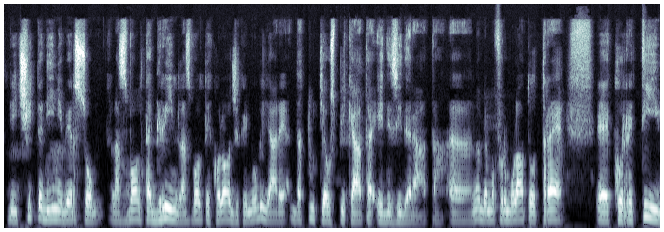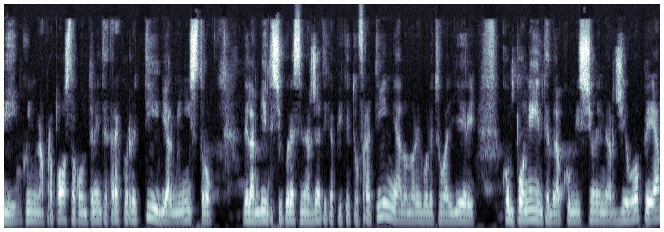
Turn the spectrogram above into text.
dei cittadini verso la svolta green, la svolta ecologica immobiliare, da tutti auspicata e desiderata. Eh, noi abbiamo formulato tre eh, correttivi, quindi una proposta contenente tre correttivi al Ministro dell'Ambiente e Sicurezza Energetica Pichetto Fratini, all'onorevole Tovaglieri, componente della Commissione Energia Europea,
